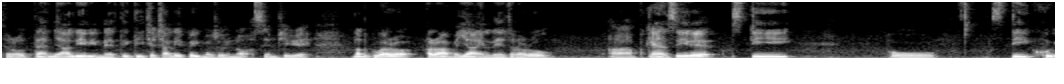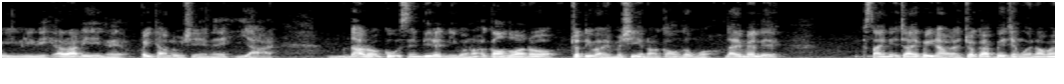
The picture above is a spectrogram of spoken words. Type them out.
ကျွန်တော်တန်ပြားလေးတွေနဲ့တိတိချာချာလေးပိတ်မှဆိုရင်တော့အဆင်ပြေတယ်နောက်တစ်ခုကတော့အဲ့ဒါမရရင်လည်းကျွန်တော်တို့အာပကံဆေးတဲ့ steel ဟို steel ခွေလေးတွေအဲ့ဒါလေးနဲ့ပိတ်ထားလို့ရှိရင်လည်းရတယ် ဒါတော့အခုအဆင်ပြေတဲ့နေပေါ့နော်အကောင်းဆုံးကတော့ကြွက်တွေပါမရှိရင်တော့အကောင်းဆုံးပေါ့ဒါပေမဲ့လည်းစိုင်းနေအကြိုက်ပိတ်ထားတာကြွက်ကပဲချင်ဝင်တော့မှ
